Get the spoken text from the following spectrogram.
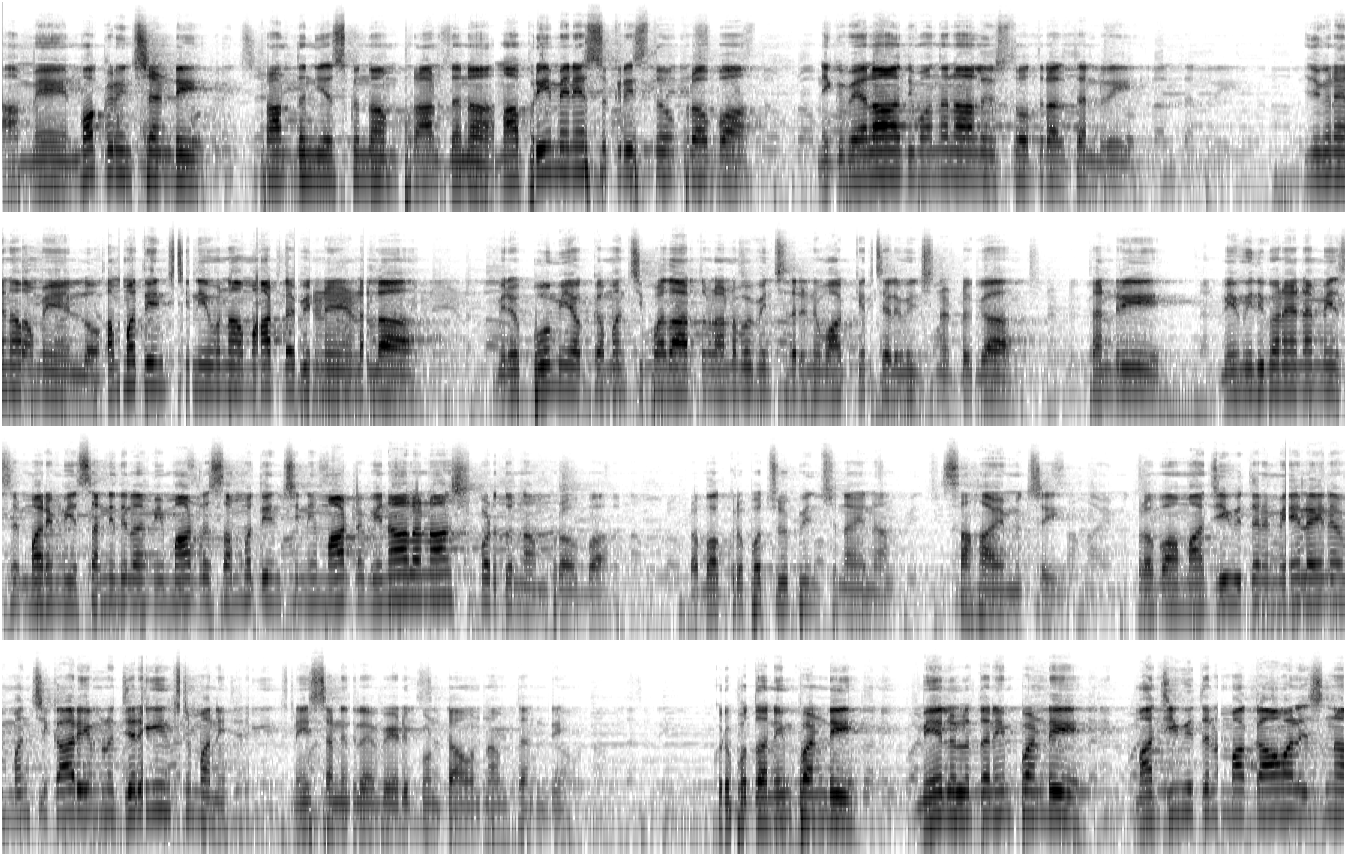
ఆమె మోకరించండి. ప్రార్థన చేసుకుందాం ప్రార్థన. మా ప్రియమేనేసు క్రీస్తు ప్రభా నీకు వేలాది వందనాలు స్తోత్రాలు తండ్రి. ఇదిగునైనా సమయంలో సమ్మతించి నీవు నా మాటలు వినలా మీరు భూమి యొక్క మంచి పదార్థములు అనుభవించదని వాక్యం చెలవించినట్టుగా తండ్రి మేము ఇదిగోనైనా మీ మరి మీ సన్నిధిలో మీ మాటలు సమ్మతించి నీ మాట వినాలని ఆశపడుతున్నాం ప్రభా. ప్రభా కృప చూపించిన ఆయన సహాయం చేయి ప్రభా మా జీవితాన్ని మేలైన మంచి కార్యములు జరిగించమని నీ సన్నిధిలో వేడుకుంటా ఉన్నాం తండ్రి. కృపతో నింపండి మేలులతో నింపండి మా జీవితంలో మాకు కావలసిన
